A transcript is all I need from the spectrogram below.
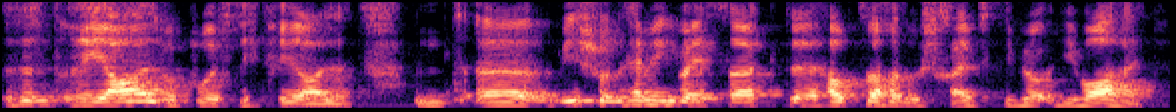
es ist real, obwohl es nicht real ist. Und äh, wie schon Hemingway sagte, Hauptsache du schreibst die, die Wahrheit.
